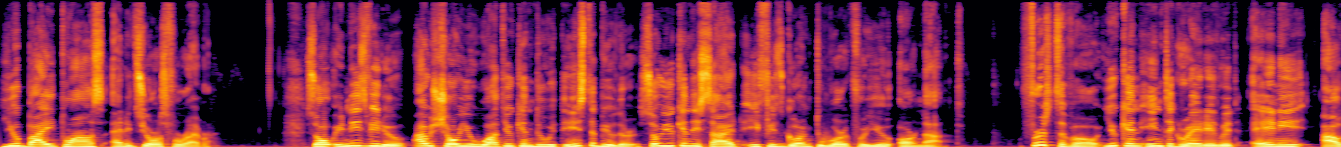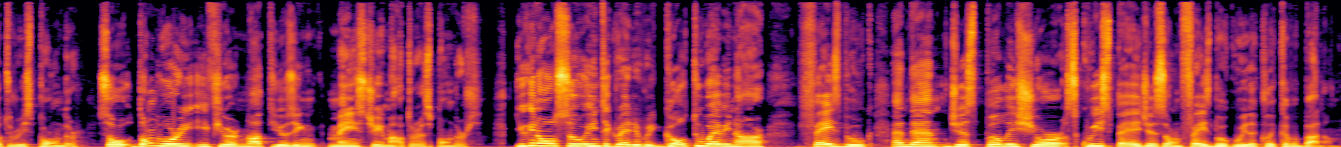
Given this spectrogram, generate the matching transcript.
You buy it once and it's yours forever. So in this video, I will show you what you can do with InstaBuilder so you can decide if it's going to work for you or not. First of all, you can integrate it with any autoresponder. So don't worry if you're not using mainstream autoresponders. You can also integrate it with GoToWebinar, Facebook, and then just publish your squeeze pages on Facebook with a click of a button.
